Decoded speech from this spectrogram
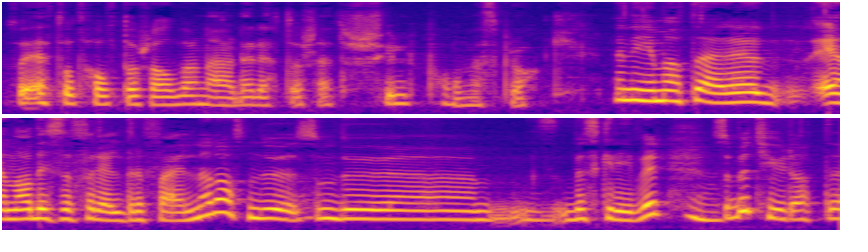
Så i ett og et halvt årsalderen er det rett og slett skyld på med språk. Men i og med at det er en av disse foreldrefeilene da, som, du, som, du, eh, beskriver, mm. så betyr det at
